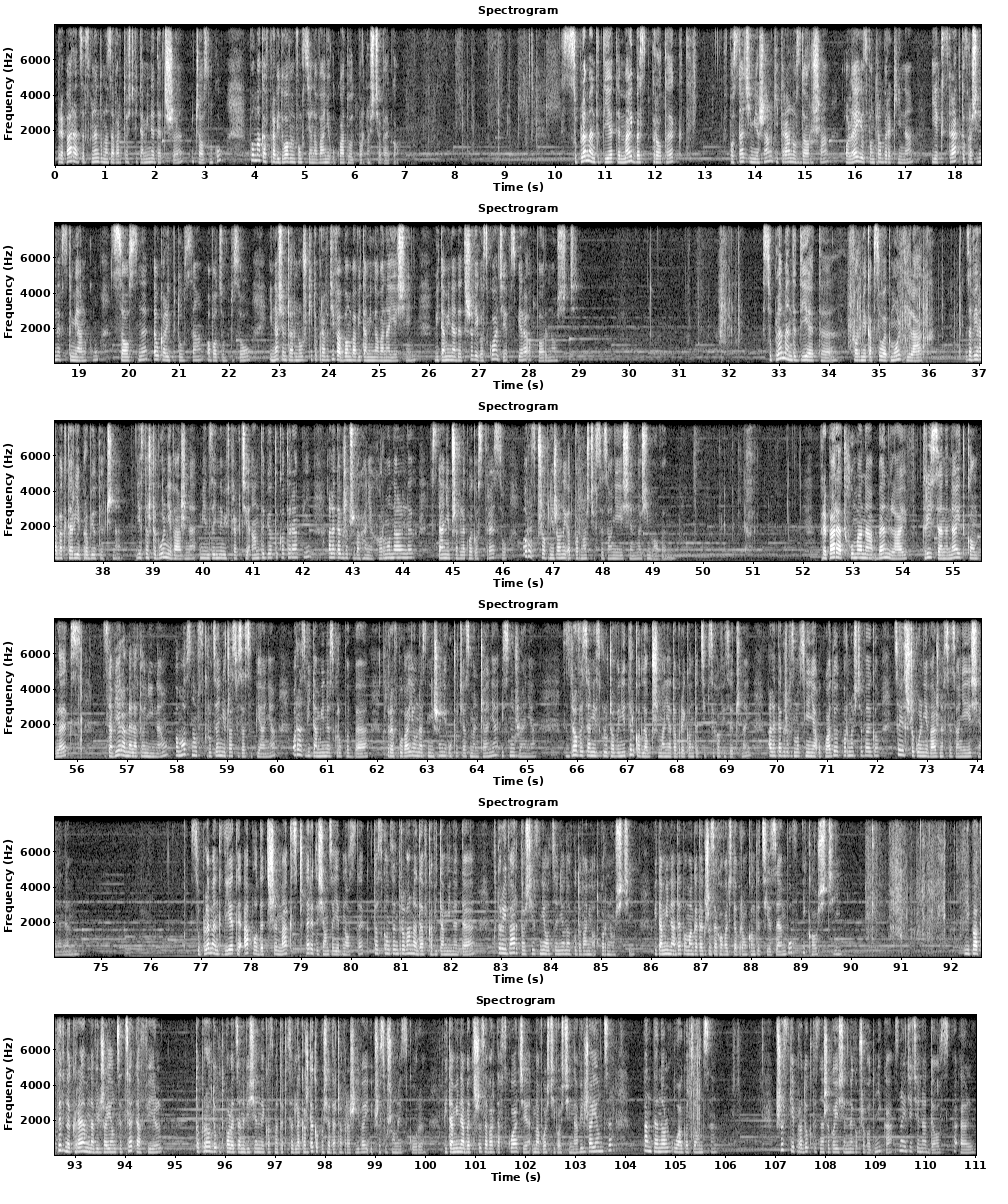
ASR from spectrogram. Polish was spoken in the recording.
Preparat ze względu na zawartość witaminy D3 i czosnku pomaga w prawidłowym funkcjonowaniu układu odpornościowego. Suplement diety My Best Protect w postaci mieszanki tranu z dorsza, oleju z wątroby rekina i ekstraktów roślinnych z tymianku, sosny, eukaliptusa, owoców bzu i nasion czarnuszki to prawdziwa bomba witaminowa na jesień. Witamina D3 w jego składzie wspiera odporność. Suplement diety w formie kapsułek Multilac zawiera bakterie probiotyczne. Jest to szczególnie ważne m.in. w trakcie antybiotykoterapii, ale także przy wahaniach hormonalnych, w stanie przewlekłego stresu oraz przy obniżonej odporności w sezonie jesienno-zimowym. Preparat Humana BenLife Trisen Night Complex zawiera melatoninę pomocną w skróceniu czasu zasypiania oraz witaminy z grupy B, które wpływają na zmniejszenie uczucia zmęczenia i znużenia. Zdrowy sen jest kluczowy nie tylko dla utrzymania dobrej kondycji psychofizycznej, ale także wzmocnienia układu odpornościowego, co jest szczególnie ważne w sezonie jesiennym. Suplement diety ApoD3 Max 4000 jednostek to skoncentrowana dawka witaminy D, której wartość jest nieoceniona w budowaniu odporności. Witamina D pomaga także zachować dobrą kondycję zębów i kości. Lipoaktywny krem nawilżający Cetaphil to produkt polecany w jesiennej kosmetyczce dla każdego posiadacza wrażliwej i przesuszonej skóry. Witamina B3 zawarta w składzie ma właściwości nawilżające, pantenol łagodzące. Wszystkie produkty z naszego jesiennego przewodnika znajdziecie na dos.pl.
